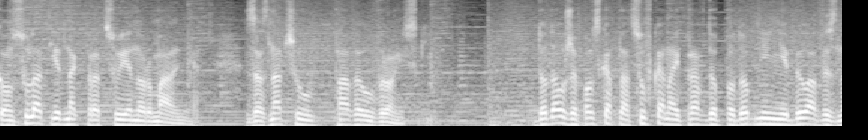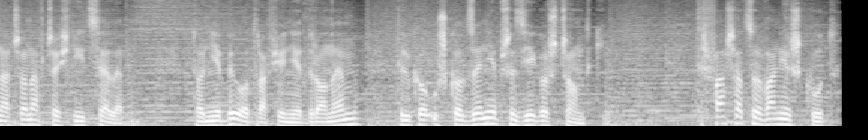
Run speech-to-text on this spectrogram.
Konsulat jednak pracuje normalnie, zaznaczył Paweł Wroński. Dodał, że polska placówka najprawdopodobniej nie była wyznaczona wcześniej celem. To nie było trafienie dronem, tylko uszkodzenie przez jego szczątki. Trwa szacowanie szkód,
